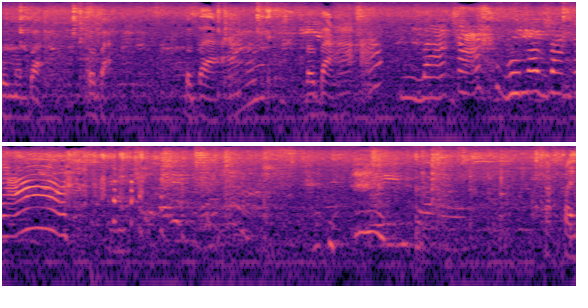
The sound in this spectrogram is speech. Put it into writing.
Bumaba. Baba. Baba. Baba. Baba ka. Bumaba ka. Takpan.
